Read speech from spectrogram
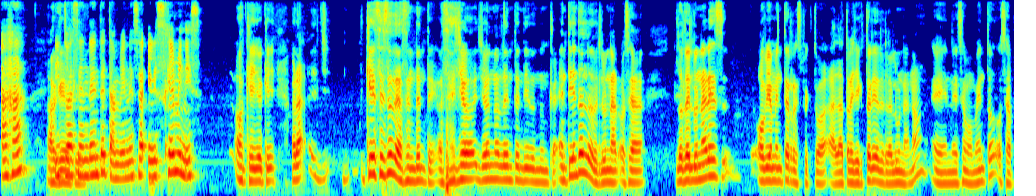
Ajá. Y tu ascendente también es, es Géminis. Ok, ok. Ahora, ¿qué es eso de ascendente? O sea, yo, yo no lo he entendido nunca. Entiendo lo de lunar, o sea, lo de lunar es obviamente respecto a, a la trayectoria de la luna, ¿no? En ese momento, o sea,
